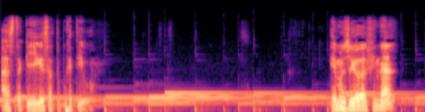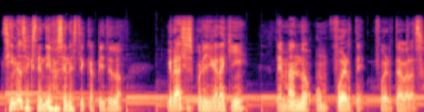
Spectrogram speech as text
hasta que llegues a tu objetivo. Hemos llegado al final. Si nos extendimos en este capítulo, gracias por llegar aquí. Te mando un fuerte, fuerte abrazo.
